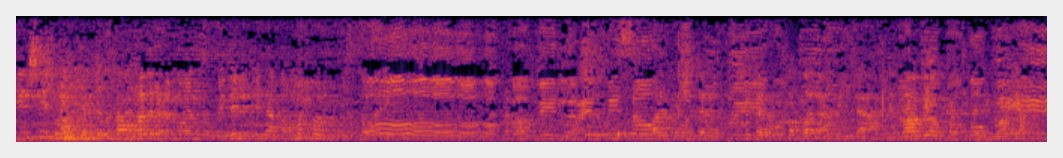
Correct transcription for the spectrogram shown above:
هي شيء ممتع للغاية هذا العنوان يدل إلى أو محور القصة فبالعلم سوف المفضلة للراوي أو الرواية.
